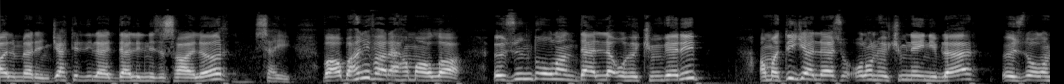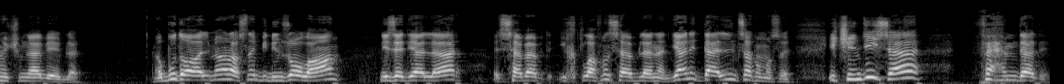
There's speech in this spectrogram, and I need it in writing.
alimlərin gətirdikləri dəlil necə sayılır? Səhih. Və Abu Hanifə rəhəmallah özündə olan dəllə o hökmü verib, amma digərlər olan hökmü nə iniblər? Özdə olan hökmləri veriblər. Bu da alimlər arasında birinci olan, necə deyərlər, e, səbəbdir, ixtilafın səbəblərindən. Yəni, dəlilin çatmaması. İkinci isə fəhmdədir.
